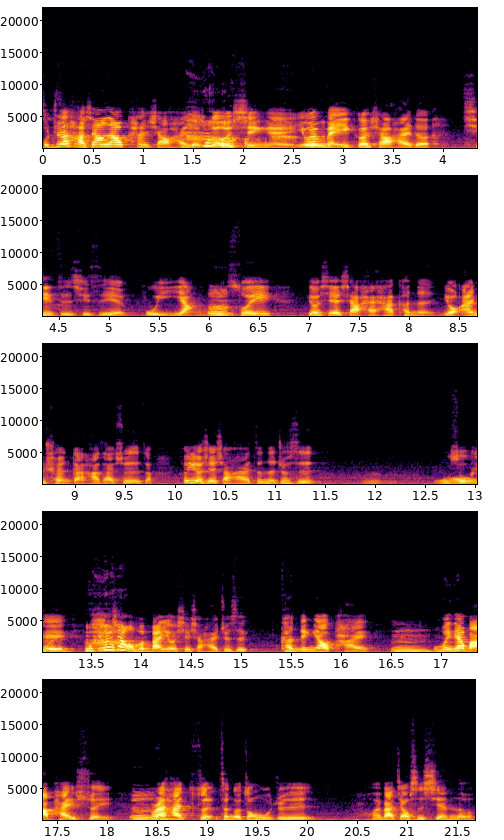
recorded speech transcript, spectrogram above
我觉得好像要看小孩的个性哎，因为每一个小孩的气质其实也不一样嘛，所以有些小孩他可能有安全感，他才睡得着，可有些小孩真的就是嗯无所谓，因为像我们班有些小孩就是。肯定要拍，嗯，我们一定要把它拍睡，嗯，不然他整整个中午就是会把教室掀了。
